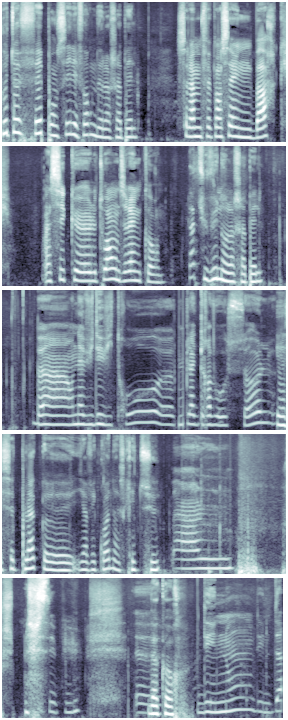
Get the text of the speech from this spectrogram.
Que te fait penser les formes de la chapelle? Cela me fait penser à une barque, ainsi que le toit, on dirait une corne. Qu'as-tu vu dans la chapelle? Ben, on a vu des vitraux, euh, une plaque gravée au sol. Et cette plaque, il y avait quoi inscrit dessus? Ben, je sais plus. D'accord. Des noms, des dates.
